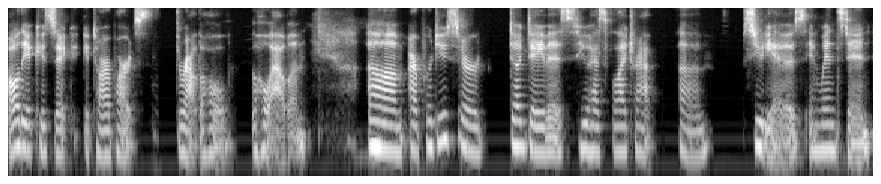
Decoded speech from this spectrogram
all the acoustic guitar parts throughout the whole the whole album. Um, our producer Doug Davis, who has Flytrap um, Studios in Winston,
